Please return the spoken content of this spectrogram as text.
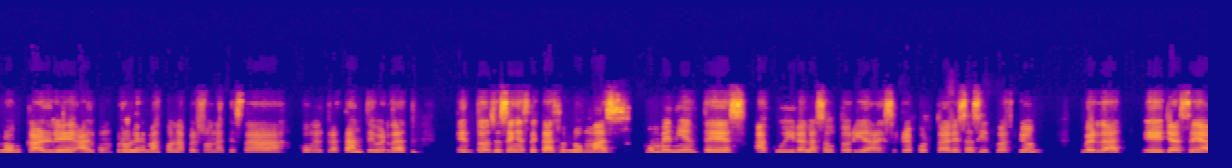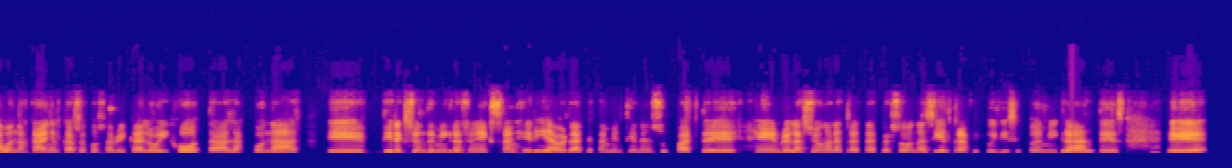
provocarle algún problema con la persona que está con el tratante, ¿verdad? Entonces, en este caso, lo más conveniente es acudir a las autoridades, reportar esa situación, ¿verdad? Eh, ya sea, bueno, acá en el caso de Costa Rica, el OIJ, la CONAD, eh, Dirección de Migración y Extranjería, ¿verdad? Que también tienen su parte en relación a la trata de personas y el tráfico ilícito de migrantes, eh,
